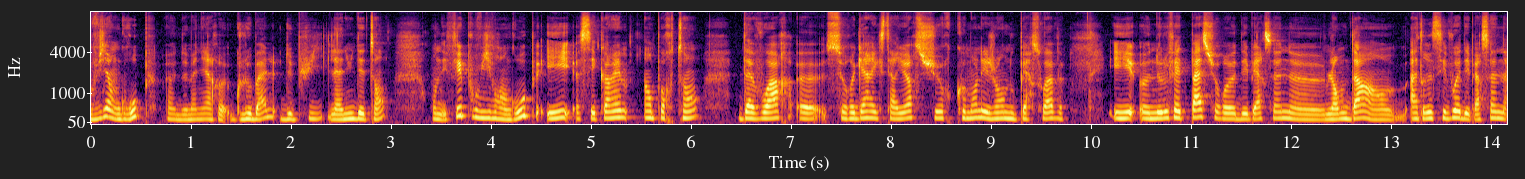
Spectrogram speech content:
vit en groupe de manière globale depuis la nuit des temps. On est fait pour vivre en groupe et c'est quand même important d'avoir ce regard extérieur sur comment les gens nous perçoivent. Et ne le faites pas sur des personnes lambda, hein. adressez-vous à des personnes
